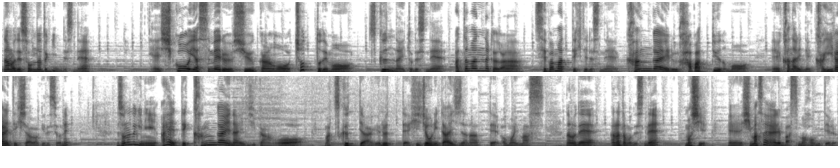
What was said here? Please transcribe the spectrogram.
なのでそんな時にですね、思考を休める習慣をちょっとでも作んないとですね、頭の中が狭まってきてですね、考える幅っていうのも、え、かなりね、限られてきちゃうわけですよね。その時に、あえて考えない時間を、まあ、作ってあげるって非常に大事だなって思います。なので、あなたもですね、もし、えー、暇さえあればスマホを見てる。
